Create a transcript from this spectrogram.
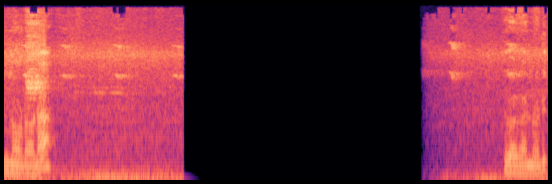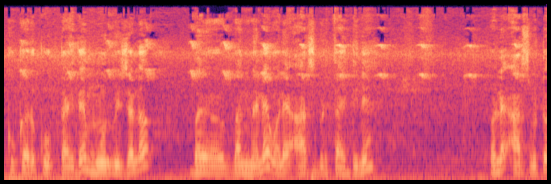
ನೋಡೋಣ. ಇವಾಗ ನೋಡಿ ಕುಕ್ಕರು ಕೂಗ್ತಾ ಇದೆ. ಮೂರು ವಿಸಲು ಬ, ಬಂದಮೇಲೆ ಒಲೆ ಆರಿಸ್ಬಿಡ್ತಾ ಇದ್ದೀನಿ. ಒಲೆ ಆರಿಸ್ಬಿಟ್ಟು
